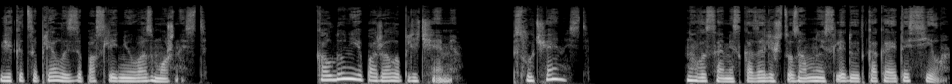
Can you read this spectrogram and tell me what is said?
Вика цеплялась за последнюю возможность. Колдунья пожала плечами. Случайность? Но вы сами сказали, что за мной следует какая-то сила.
